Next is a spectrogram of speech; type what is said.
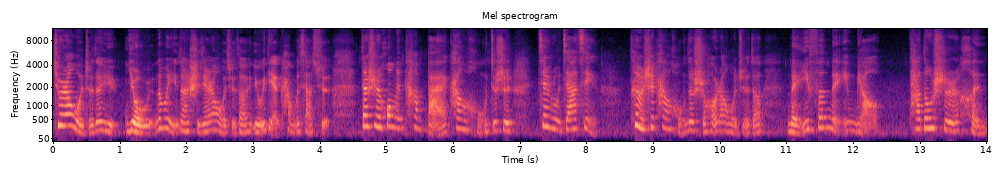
就让我觉得有有那么一段时间让我觉得有一点看不下去，但是后面看白看红就是渐入佳境，特别是看红的时候，让我觉得每一分每一秒它都是很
